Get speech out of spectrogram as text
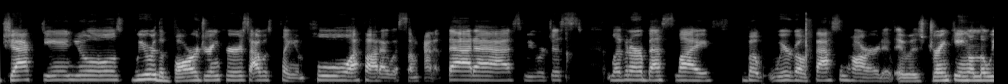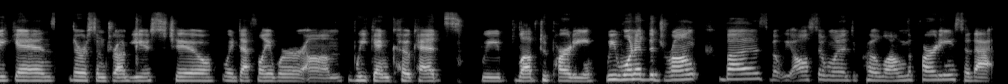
Jack Daniels. We were the bar drinkers. I was playing pool. I thought I was some kind of badass. We were just living our best life, but we were going fast and hard. It, it, was drinking on the weekends. There was some drug use too. We definitely were um, weekend cokeheads. We loved to party. We wanted the drunk buzz, but we also wanted to prolong the party. So that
